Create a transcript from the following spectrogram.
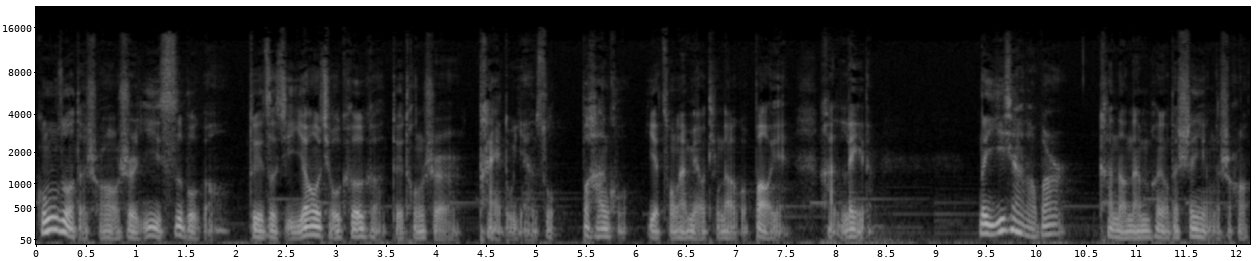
工作的时候是一丝不苟，对自己要求苛刻，对同事态度严肃，不喊苦，也从来没有听到过抱怨、喊累的。那一下到班看到男朋友的身影的时候，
